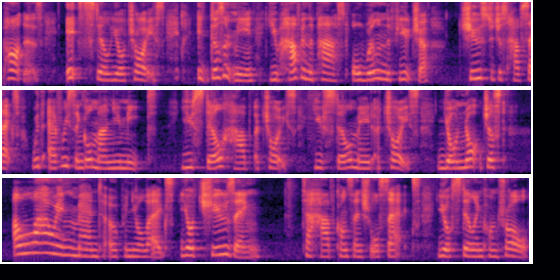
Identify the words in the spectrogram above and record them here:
partners. It's still your choice. It doesn't mean you have in the past or will in the future choose to just have sex with every single man you meet. You still have a choice. You've still made a choice. You're not just allowing men to open your legs, you're choosing to have consensual sex. You're still in control.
